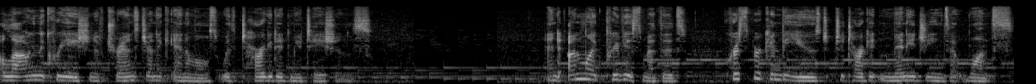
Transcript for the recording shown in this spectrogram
allowing the creation of transgenic animals with targeted mutations. And unlike previous methods, CRISPR can be used to target many genes at once,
